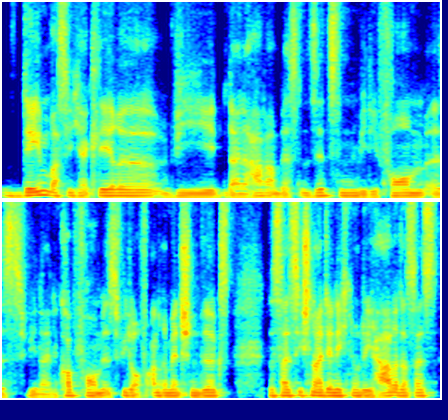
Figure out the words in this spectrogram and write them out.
dem, was ich erkläre, wie deine Haare am besten sitzen, wie die Form ist, wie deine Kopfform ist, wie du auf andere Menschen wirkst. Das heißt, ich schneide ja nicht nur die Haare, das heißt,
